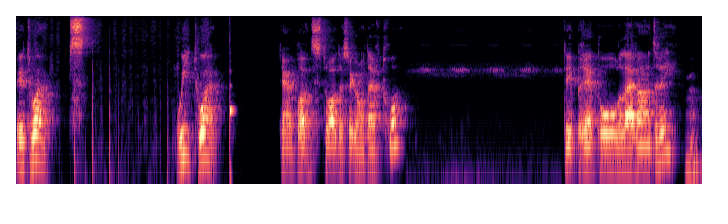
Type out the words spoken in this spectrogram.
Et toi? Psst! Oui, toi! T'es un prof d'histoire de secondaire 3? T'es prêt pour la rentrée? Hein?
